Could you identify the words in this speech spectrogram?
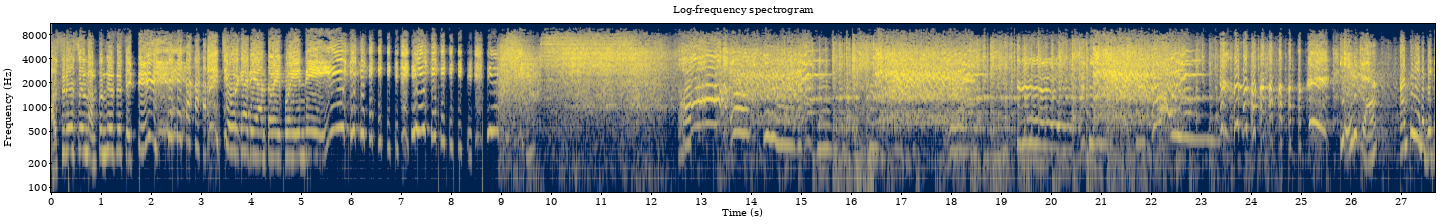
అసురేశ్వరుని అంతం చేసే శక్తి చివరికి అదే అంతమైపోయింది. అంతమైన బిడ్డ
